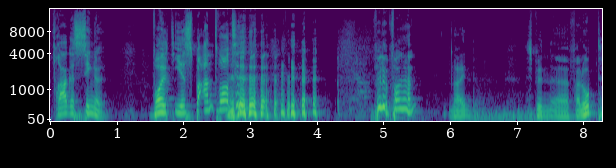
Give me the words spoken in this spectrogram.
Frage Single. Wollt ihr es beantworten? Philipp, fang an. Nein. Ich bin äh, verlobt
